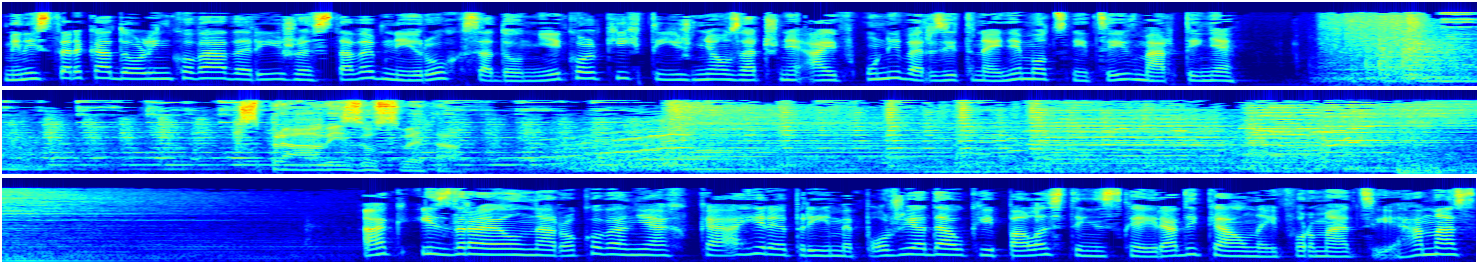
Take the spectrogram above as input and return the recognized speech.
Ministerka Dolinková verí, že stavebný ruch sa do niekoľkých týždňov začne aj v univerzitnej nemocnici v Martine. Správy zo sveta. Ak Izrael na rokovaniach v Káhire príjme požiadavky palestínskej radikálnej formácie Hamas,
